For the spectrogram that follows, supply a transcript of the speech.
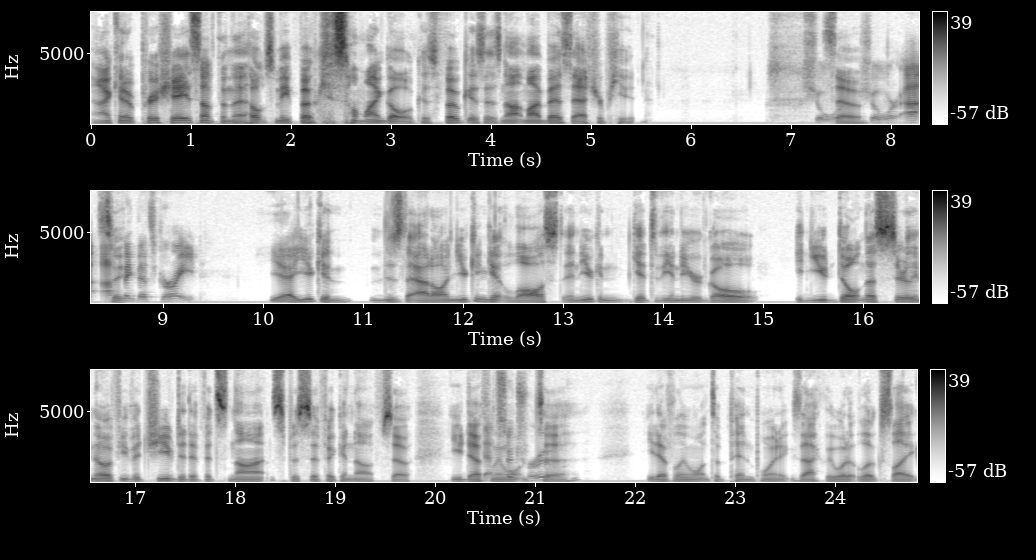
I can appreciate something that helps me focus on my goal because focus is not my best attribute. Sure, So- sure. I, so- I think that's great. Yeah, you can just to add on, you can get lost and you can get to the end of your goal you don't necessarily know if you've achieved it if it's not specific enough. So you definitely so want true. to you definitely want to pinpoint exactly what it looks like.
